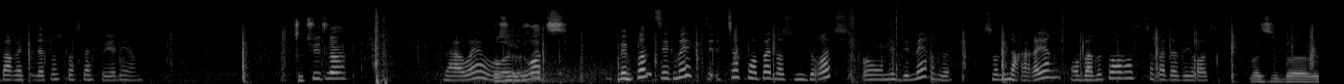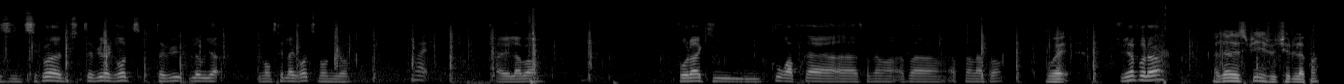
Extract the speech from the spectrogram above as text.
pas arrêter d'attendre, je pense là, faut y aller. Hein. Tout de suite là? Bah ouais, Dans ouais, une grotte? Mais le problème, c'est que mec, t- tant qu'on va pas dans une grotte, on est des merdes. Si on n'a rien, on va pas avancer si on va pas dans des grottes. Vas-y, bah vas-y. C'est quoi? Tu- T'as vu la grotte? T'as vu là où il y a l'entrée de la grotte Bah on y va. Ouais. Allez là-bas. Paula qui court après à, à travers un, enfin, après un lapin. Ouais. Tu viens Paula Attends, Espie, je vais tuer le lapin.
